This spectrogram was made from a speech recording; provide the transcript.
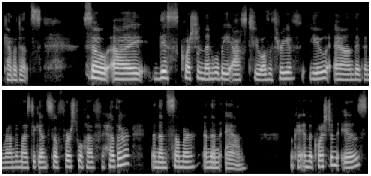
candidates. So uh, this question then will be asked to all the three of you and they've been randomized again. So first we'll have Heather and then Summer and then Anne. Okay, and the question is,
